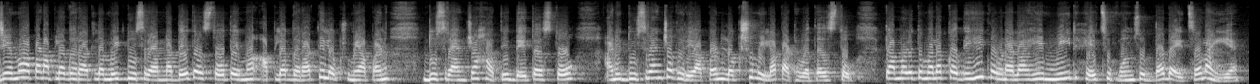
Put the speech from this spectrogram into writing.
जेव्हा आपण आपल्या घरातलं मीठ दुसऱ्यांना देत असतो तेव्हा आपल्या घरातली लक्ष्मी आपण दुसऱ्यांच्या हाती देत असतो आणि दुसऱ्यांच्या घरी आपण लक्ष्मीला पाठवत असतो. त्यामुळे तुम्हाला कधीही कोणालाही मीठ हे चुकून सुद्धा द्यायचं नाहीये.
